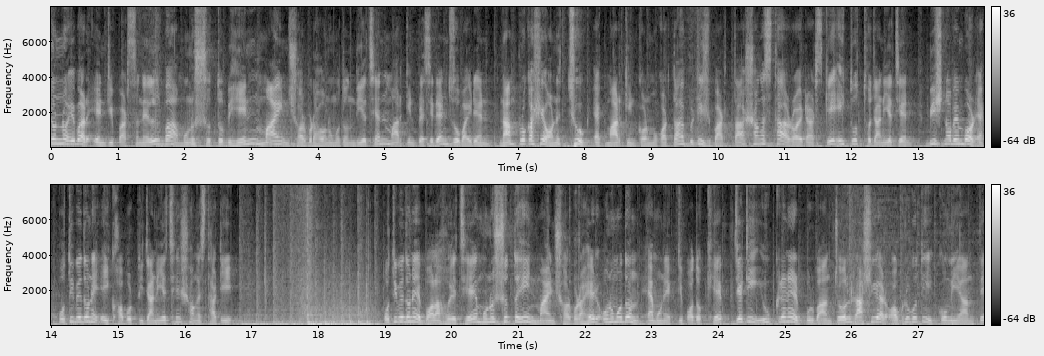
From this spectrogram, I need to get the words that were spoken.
জন্য এবার এন্টি পার্সোনেল বা মনুষ্যত্ববিহীন মাইন সরবরাহ অনুমোদন দিয়েছেন মার্কিন প্রেসিডেন্ট জো বাইডেন। নাম প্রকাশে অনিচ্ছুক এক মার্কিন কর্মকর্তা ব্রিটিশ বার্তা সংস্থা রয়টার্সকে এই তথ্য জানিয়েছেন। বিশ নভেম্বর এক প্রতিবেদনে এই খবরটি জানিয়েছে সংস্থাটি। প্রতিবেদনে বলা হয়েছে, মনুষ্যত্বহীন মাইন সরবরাহের অনুমোদন এমন একটি পদক্ষেপ যেটি ইউক্রেনের পূর্বাঞ্চল রাশিয়ার অগ্রগতি কমিয়ে আনতে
